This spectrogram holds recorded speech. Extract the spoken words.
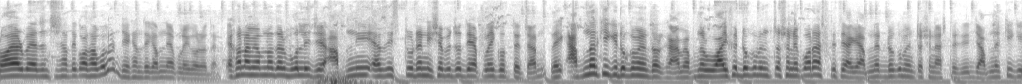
লয়ার বা এজেন্সির সাথে কথা বলেন, যেখান থেকে আপনি অ্যাপ্লাই করে দেন। এখন আমি আপনাদের বলি যে আপনি অ্যাজ এ স্টুডেন্ট হিসেবে যদি অ্যাপ্লাই করতে চান লাইক আপনার কি কি ডকুমেন্ট দরকার? আমি আপনার ওয়াইফের ডকুমেন্টেশনে পরে আসতেছি, আগে আপনার ডকুমেন্টেশনে আসতেছি যে আপনার কি কি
